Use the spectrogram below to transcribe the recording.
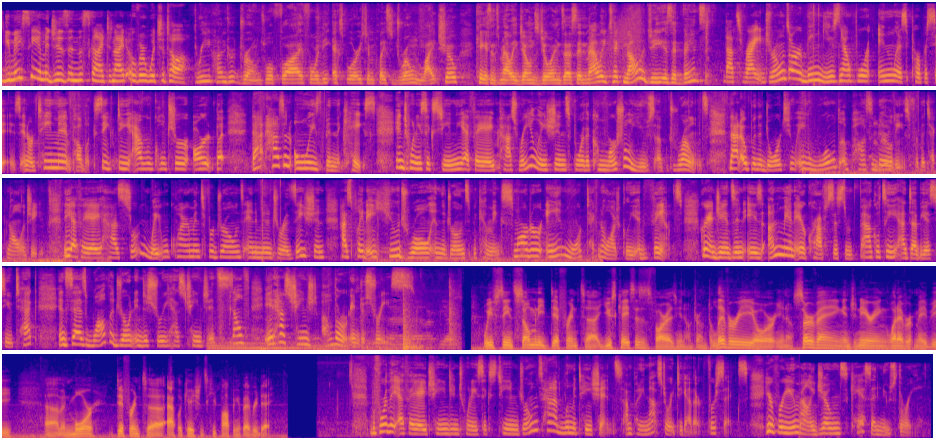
You may see images in the sky tonight over Wichita. 300 drones will fly for the Exploration Place Drone Light Show. KSN's Mally Jones joins us, and Mally, technology is advancing. That's right. Drones are being used now for endless purposes entertainment, public safety, agriculture, art, but that hasn't always been the case. In 2016, the FAA passed regulations for the commercial use of drones. That opened the door to a world of possibilities for the technology. The FAA has certain weight requirements for drones, and miniaturization has played a huge role in the drones becoming smarter and more technologically advanced. Grant Jansen is unmanned aircraft faculty at WSU Tech and says while the drone industry has changed itself, it has changed other industries. We've seen so many different uh, use cases as far as you know drone delivery or you know surveying, engineering, whatever it may be, um, and more different uh, applications keep popping up every day. Before the FAA change in 2016, drones had limitations. I'm putting that story together for six. Here for you, Mally Jones, KSN News 3.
